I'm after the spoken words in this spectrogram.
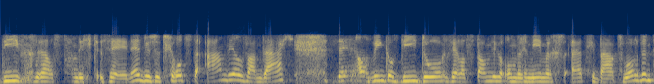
die verzelfstandigd zijn. Hè. Dus het grootste aandeel vandaag zijn al winkels die door zelfstandige ondernemers uitgebaat worden.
